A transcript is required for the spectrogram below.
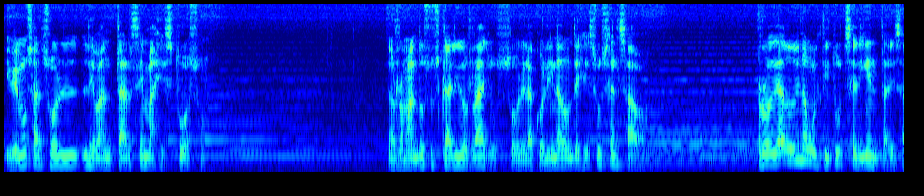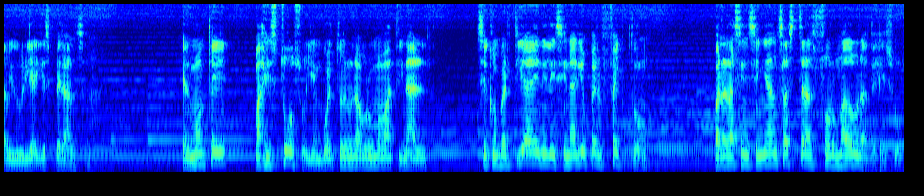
Y vemos al sol levantarse majestuoso, derramando sus cálidos rayos sobre la colina donde Jesús se alzaba, rodeado de una multitud sedienta de sabiduría y esperanza. El monte majestuoso y envuelto en una bruma matinal, se convertía en el escenario perfecto para las enseñanzas transformadoras de Jesús.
